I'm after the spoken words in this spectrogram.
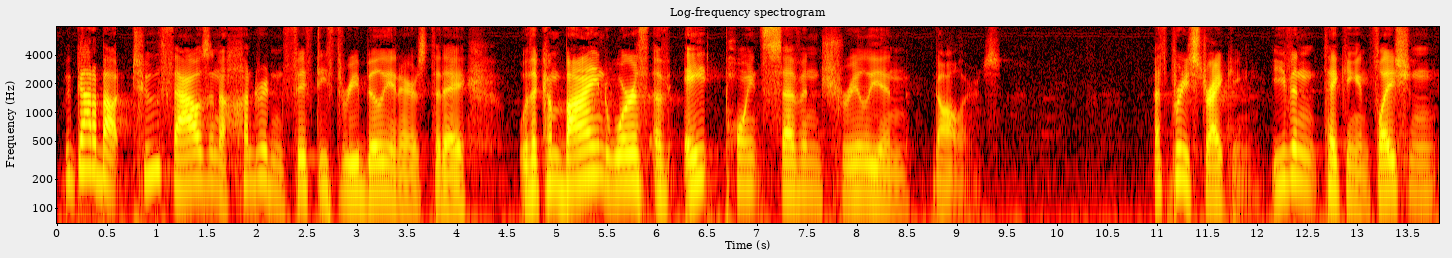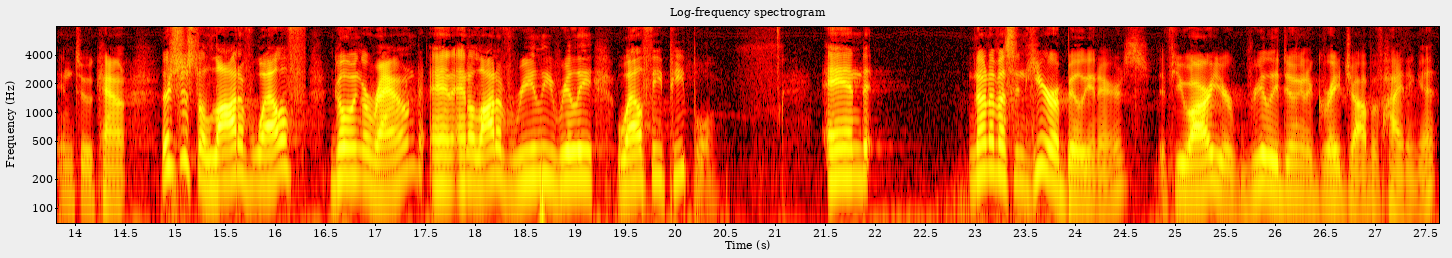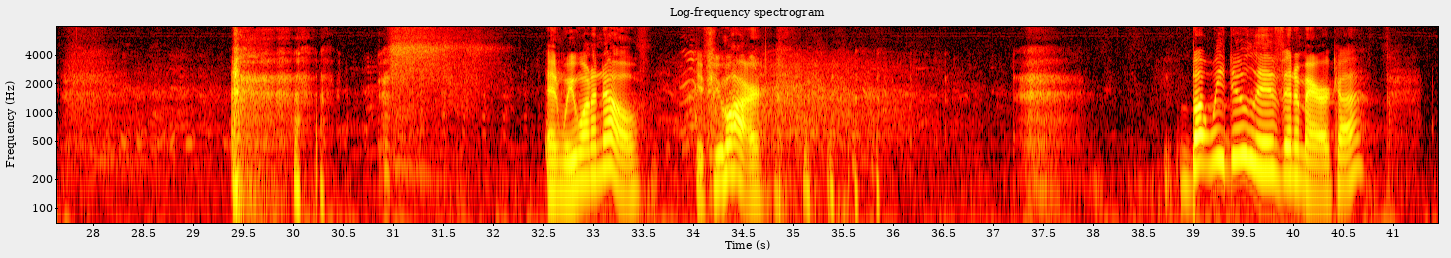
we've got about 2,153 billionaires today with a combined worth of 8.7 trillion dollars. That's pretty striking even taking inflation into account, there's just a lot of wealth going around and, and a lot of really, really wealthy people. And none of us in here are billionaires. If you are, you're really doing a great job of hiding it. and we want to know if you are. but we do live in America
